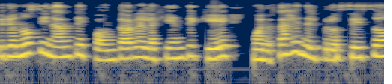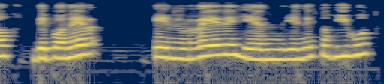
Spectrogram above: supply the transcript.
pero no sin antes contarle a la gente que, bueno, estás en el proceso de poner en redes y en, estos ebooks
